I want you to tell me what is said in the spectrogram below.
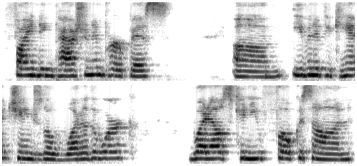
finding passion and purpose. Um, even if you can't change the what of the work, what else can you focus on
